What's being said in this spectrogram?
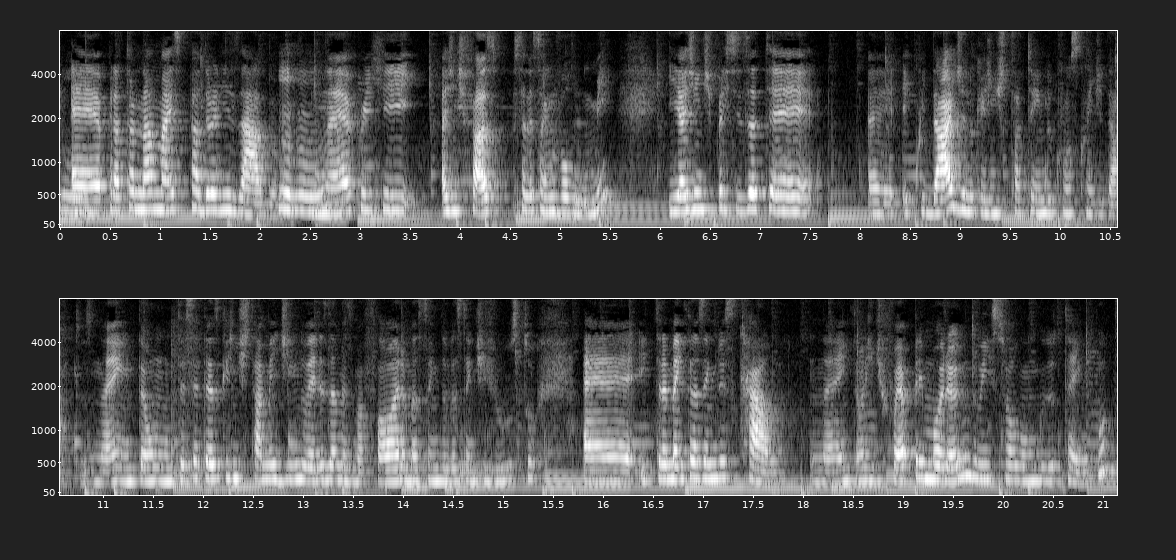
Uhum. é, para tornar mais padronizado, Uhum. né? Porque a gente faz seleção em volume e a gente precisa ter é, equidade no que a gente está tendo com os candidatos, né? Então, ter certeza que a gente está medindo eles da mesma forma, sendo bastante justo é, e também trazendo escala, né? Então, a gente foi aprimorando isso ao longo do tempo.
